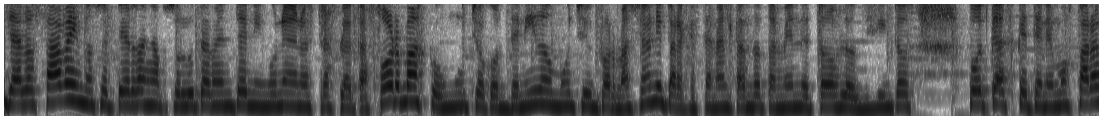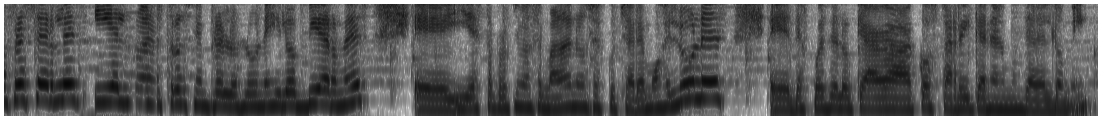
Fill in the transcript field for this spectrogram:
ya lo saben, no se pierdan absolutamente ninguna de nuestras plataformas con mucho contenido, mucha información y para que estén al tanto también de todos los distintos podcasts que tenemos para ofrecerles y el nuestro siempre los lunes y los viernes eh, y esta próxima semana nos escucharemos el lunes eh, después de lo que haga Costa Rica en el Mundial del domingo.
